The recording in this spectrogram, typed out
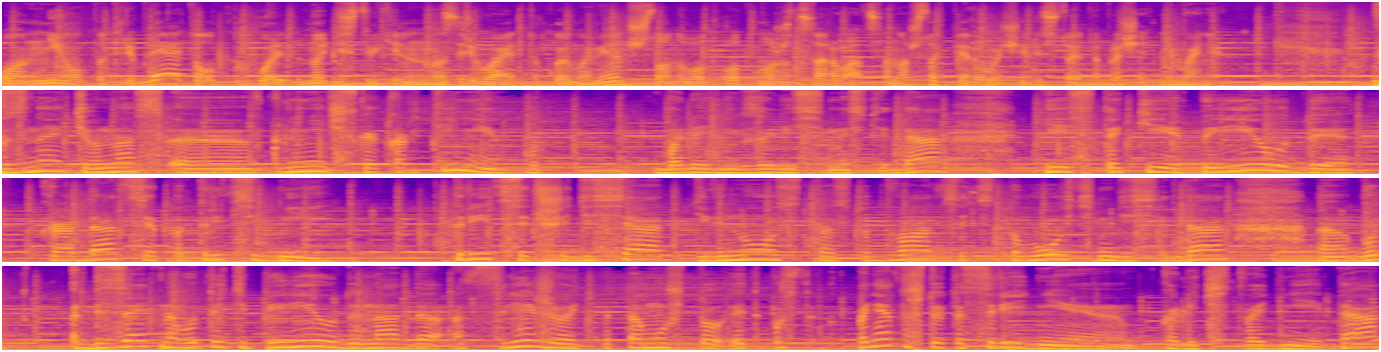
он не употребляет алкоголь, но действительно назревает такой момент, что он вот-вот может сорваться. На что в первую очередь стоит обращать внимание? Вы знаете, у нас э, в клинической картине вот, болезненных зависимости, да, есть такие периоды градации по 30 дней. 30, 60, 90, 120, 180, да. Э, вот обязательно вот эти периоды надо отслеживать, потому что это просто понятно, что это среднее количество дней, да,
